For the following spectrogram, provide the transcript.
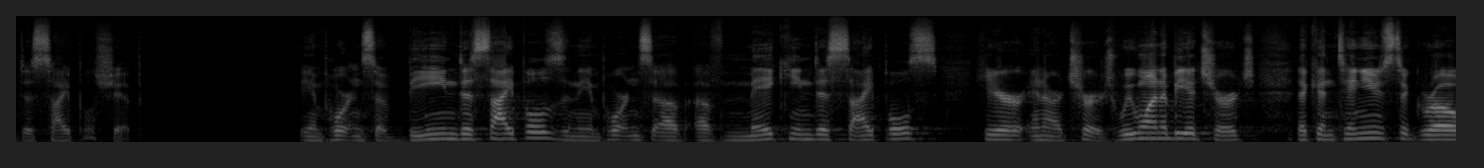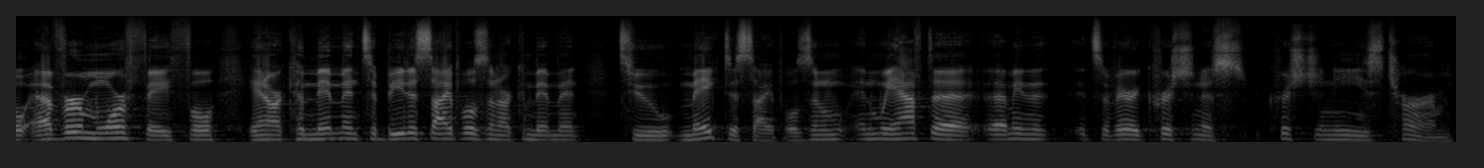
discipleship the importance of being disciples and the importance of, of making disciples here in our church. We want to be a church that continues to grow ever more faithful in our commitment to be disciples and our commitment to make disciples. And, and we have to, I mean, it's a very Christianist, Christianese term.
